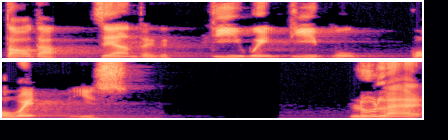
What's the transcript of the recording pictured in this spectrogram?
到达这样的一个地位、地步、果位的意思。如来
